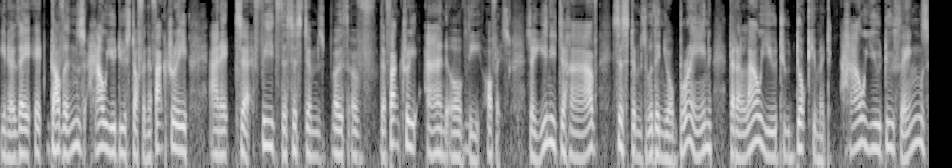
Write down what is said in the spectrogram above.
You know, they it governs how you do stuff in the factory, and it uh, feeds the systems both of the factory and of the office. So you need to have systems within your brain that allow you to document how you do things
